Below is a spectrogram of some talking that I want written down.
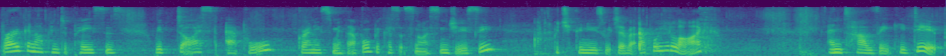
broken up into pieces with diced apple, Granny Smith apple because it's nice and juicy, but you can use whichever apple you like, and tzatziki dip,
